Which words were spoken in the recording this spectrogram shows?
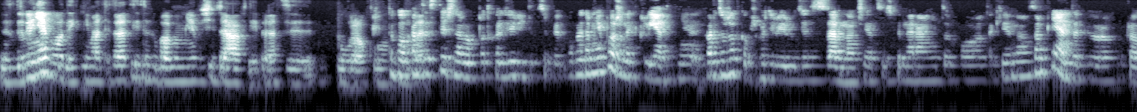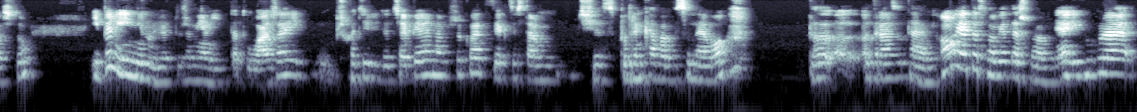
Gdyby nie było tej klimatyzacji, to chyba bym nie wysiedziała w tej pracy pół roku. To było fantastyczne, bo podchodzili do ciebie. W ogóle tam nie było żadnych klientów. Nie, bardzo rzadko przychodzili ludzie z zewnątrz, jacyś generalnie to było takie no, zamknięte biuro po prostu. I byli inni ludzie, którzy mieli tatuaże i przychodzili do ciebie na przykład, jak coś tam ci się spod rękawa wysunęło, to od razu ten, o ja też mam, ja też mam, nie? I w ogóle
